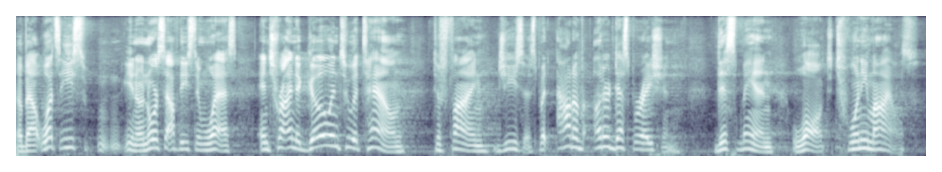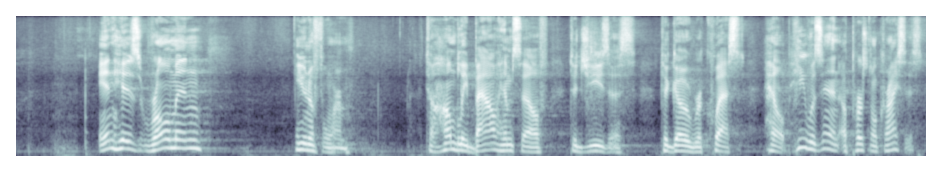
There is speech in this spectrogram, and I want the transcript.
About what's east, you know, north, south, east, and west, and trying to go into a town to find Jesus. But out of utter desperation, this man walked 20 miles in his Roman uniform to humbly bow himself to Jesus to go request help. He was in a personal crisis.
